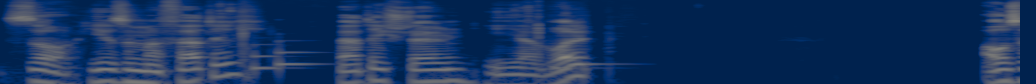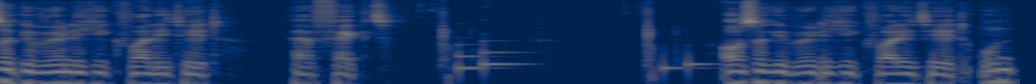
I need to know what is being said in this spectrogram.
So, hier sind wir fertig. Fertigstellen. Jawohl. Außergewöhnliche Qualität. Perfekt. Außergewöhnliche Qualität. Und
